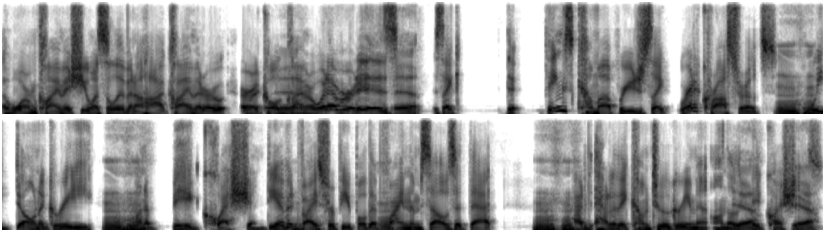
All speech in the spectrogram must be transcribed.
a warm climate she wants to live in a hot climate or or a cold Yeah. climate or whatever it is Yeah. it's like th- things come up where you're just like we're at a crossroads Mhm. we don't agree Mhm. on a big question do you have Mhm. advice for people that Mhm. find themselves at that Mhm. how do, how do they come to agreement on those Yeah. big questions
